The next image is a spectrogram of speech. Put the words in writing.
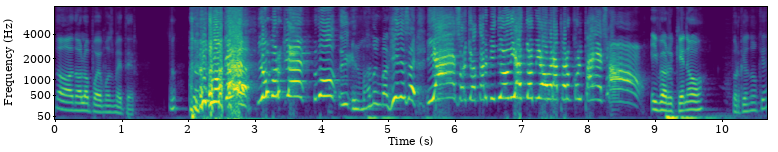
No, no lo podemos meter. ¿Yo qué? ¿Yo por hermano, imagínese. Y eso, yo terminé odiando mi obra por culpa de eso. ¿Y por qué no? ¿Por qué no qué?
